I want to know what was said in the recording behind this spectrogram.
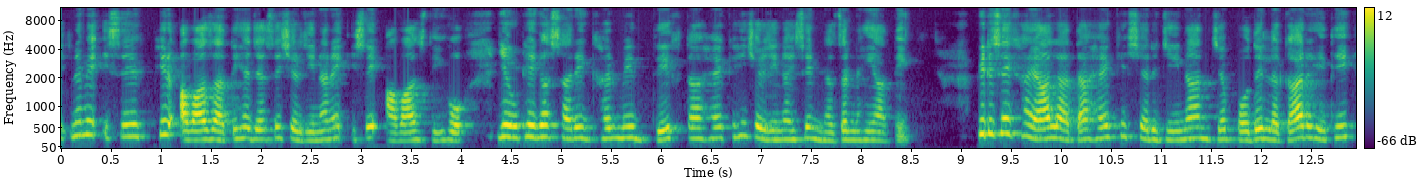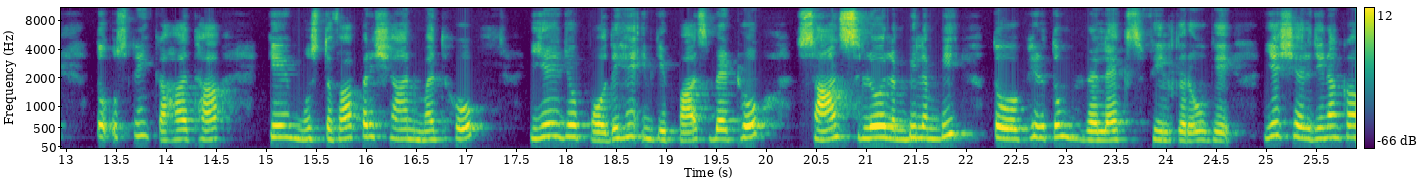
इतने में इसे फिर आवाज़ आती है जैसे शर्जीना ने इसे आवाज़ दी हो। ये उठेगा सारे घर में, देखता है, कहीं शर्जीना इसे नज़र नहीं आती। फिर इसे ख्याल आता है कि शर्जीना जब पौधे लगा रही थी तो उसने कहा था कि, मुस्तफ़ा, परेशान मत हो। ये जो पौधे हैं, इनके पास बैठो। सांस लो लंबी लंबी तो फिर तुम रिलैक्स फील करोगे। ये शर्जीना का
